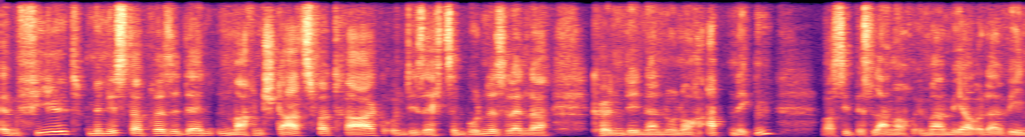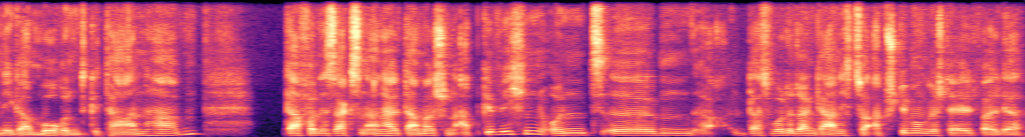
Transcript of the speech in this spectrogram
empfiehlt, Ministerpräsidenten machen Staatsvertrag und die 16 Bundesländer können den dann nur noch abnicken, was sie bislang auch immer mehr oder weniger murrend getan haben. Davon ist Sachsen-Anhalt damals schon abgewichen und ähm, das wurde dann gar nicht zur Abstimmung gestellt, weil der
